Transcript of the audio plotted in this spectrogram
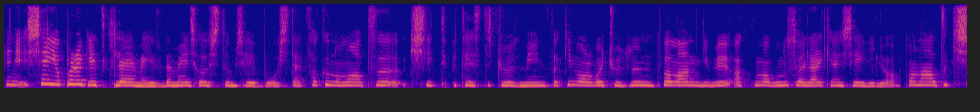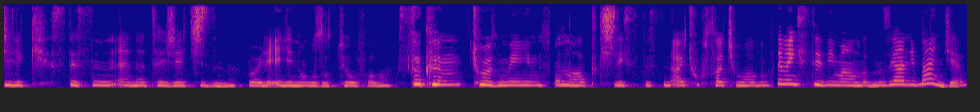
hani şey yaparak etkileyemeyiz demeye çalıştığım şey bu işte. Sakın 16 kişilik tipi testi çözmeyin. Sakın Orva çözün falan gibi aklıma bunu söylerken şey geliyor. 16 kişilik sitesinin ENTJ çizimi. Böyle elini uzatıyor falan. Sakın çözmeyin 16 kişilik sitesini. Ay çok saçma oldum. Demek istediğimi anladınız. Yani bence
